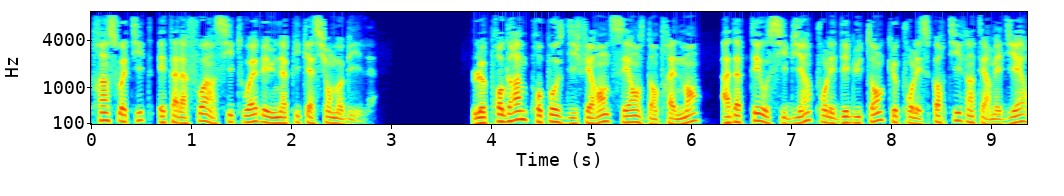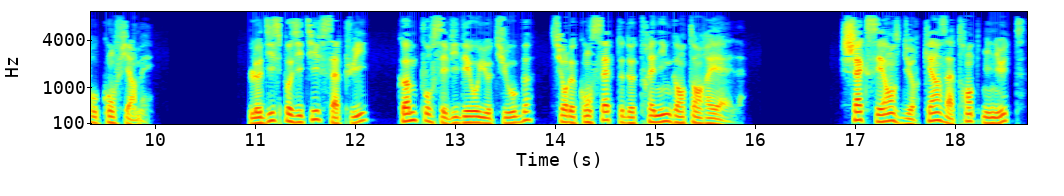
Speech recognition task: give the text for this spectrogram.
Train Soit It est à la fois un site web et une application mobile. Le programme propose différentes séances d'entraînement, adaptées aussi bien pour les débutants que pour les sportifs intermédiaires ou confirmés. Le dispositif s'appuie, comme pour ses vidéos YouTube, sur le concept de training en temps réel. Chaque séance dure 15 à 30 minutes,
